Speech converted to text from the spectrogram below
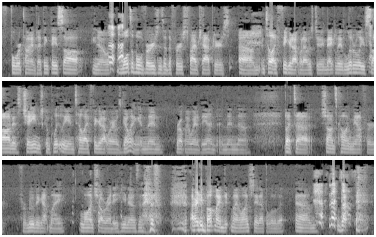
four times. I think they saw you know multiple versions of the first five chapters um, until I figured out what I was doing. They, they literally saw this change completely until I figured out where I was going, and then wrote my way to the end, and then. Uh, but uh, Sean's calling me out for for moving up my launch already. He knows that I've I already bumped my my launch date up a little bit. Um, but, awesome.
